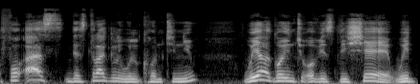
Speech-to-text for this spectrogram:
for us, the struggle will continue. We are going to obviously share with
